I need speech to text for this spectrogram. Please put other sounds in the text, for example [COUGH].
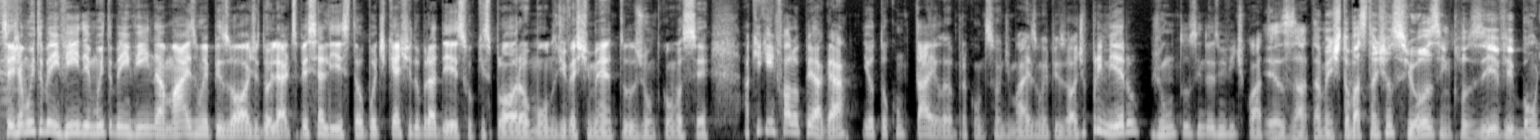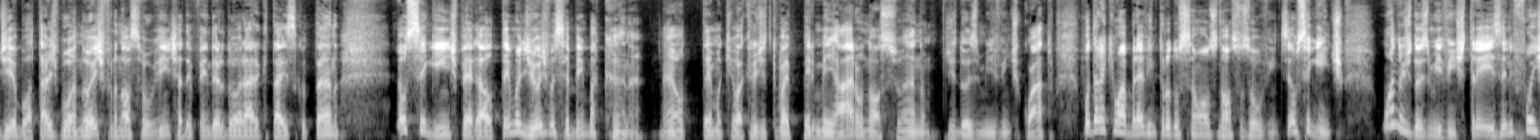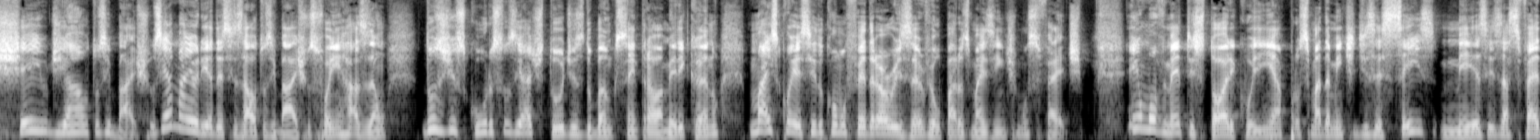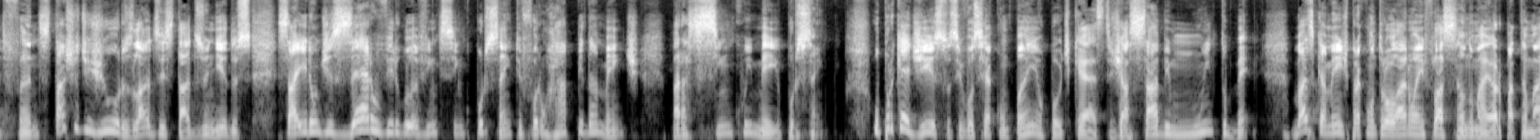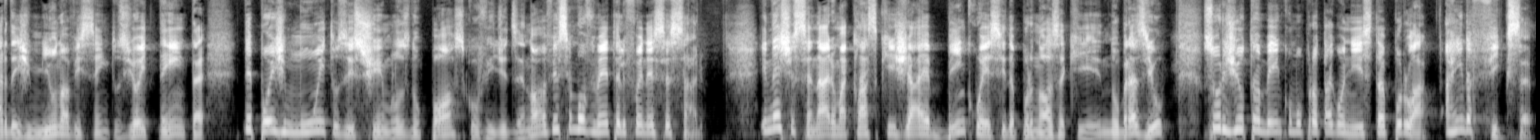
Seja muito bem-vindo e muito bem-vinda a mais um episódio do Olhar de Especialista, o podcast do Bradesco que explora o mundo de investimentos junto com você. Aqui quem fala é o PH e eu tô com Thailand para condição de mais um episódio, o primeiro juntos em 2024. Exatamente, estou bastante ansioso, inclusive. Bom dia, boa tarde, boa noite para o nosso ouvinte, a depender do horário que está escutando. É o seguinte, pegar o tema de hoje vai ser bem bacana, né? É tema que eu acredito que vai permear o nosso ano de 2024. Vou dar aqui uma breve introdução aos nossos ouvintes. É o seguinte, o ano de 2023, ele foi cheio de altos e baixos, e a maioria desses altos e baixos foi em razão dos discursos e atitudes do Banco Central americano, mais conhecido como Federal Reserve ou para os mais íntimos, Fed. Em um movimento histórico em aproximadamente 16 meses, as Fed Funds, taxas de juros lá dos Estados Unidos, saíram saíram de 0,25% e foram rapidamente para 5,5%. O porquê disso, se você acompanha o podcast, já sabe muito bem. Basicamente, para controlar uma inflação no maior patamar desde 1980, depois de muitos estímulos no pós-Covid-19, esse movimento ele foi necessário. E neste cenário, uma classe que já é bem conhecida por nós aqui no Brasil, surgiu também como protagonista por lá, a renda fixa.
